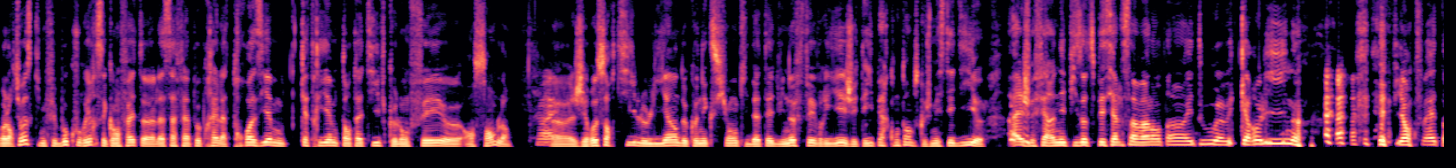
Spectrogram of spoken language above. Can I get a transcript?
Bon alors tu vois, ce qui me fait beaucoup rire, c'est qu'en fait, euh, là, ça fait à peu près la troisième ou quatrième tentative que l'on fait euh, ensemble. Euh, j'ai ressorti le lien de connexion qui datait du 9 février. J'étais hyper content parce que je m'étais dit, ah, je vais faire un épisode spécial Saint-Valentin et tout avec Caroline. et puis en fait,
